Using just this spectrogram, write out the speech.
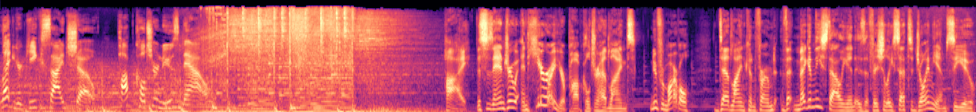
Let your geek side show. Pop culture news now. Hi, this is Andrew, and here are your pop culture headlines. New from Marvel. Deadline confirmed that Megan Thee Stallion is officially set to join the MCU.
